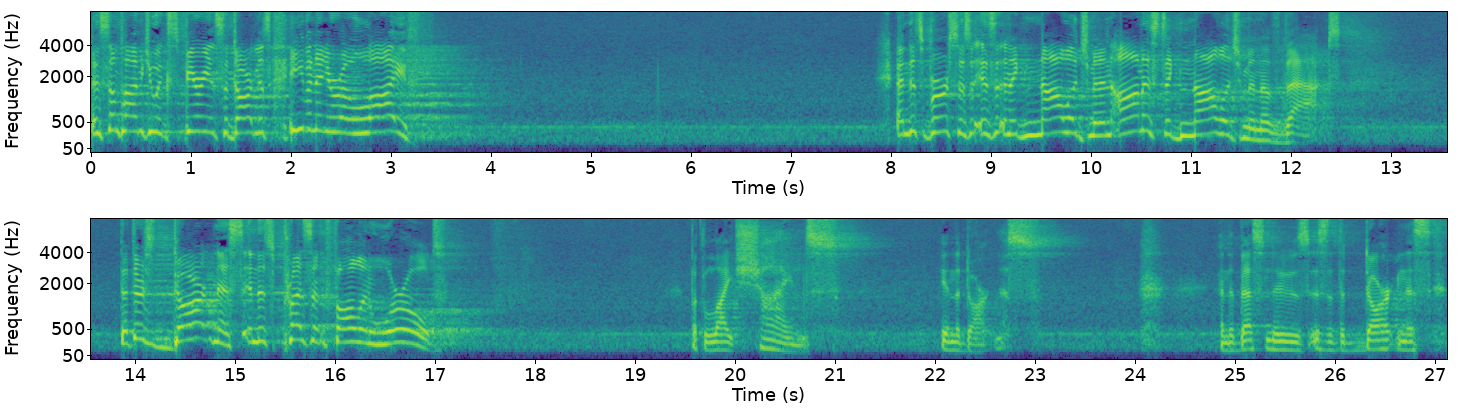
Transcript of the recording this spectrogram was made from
and sometimes you experience the darkness even in your own life. And this verse is, is an acknowledgement, an honest acknowledgement of that. That there's darkness in this present fallen world but the light shines in the darkness. And the best news is that the darkness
